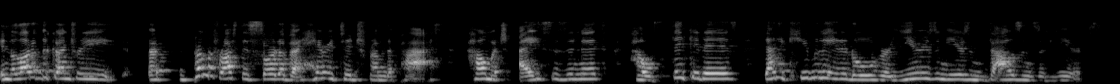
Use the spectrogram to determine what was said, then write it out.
in a lot of the country, uh, permafrost is sort of a heritage from the past. How much ice is in it, how thick it is, that accumulated over years and years and thousands of years.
